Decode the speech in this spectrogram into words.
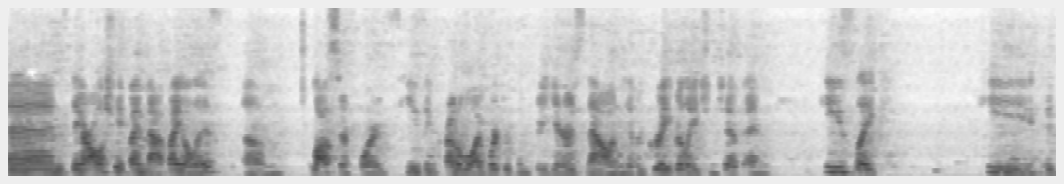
and they are all shaped by Matt Biolos. Um, Lost Surfboards. He's incredible. I've worked with him for years now, and we have a great relationship. And he's like, he is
